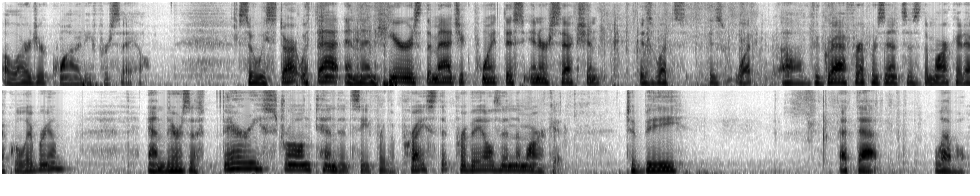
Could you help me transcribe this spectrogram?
a larger quantity for sale. So we start with that, and then here is the magic point. This intersection is, what's, is what uh, the graph represents as the market equilibrium. And there's a very strong tendency for the price that prevails in the market to be at that level.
